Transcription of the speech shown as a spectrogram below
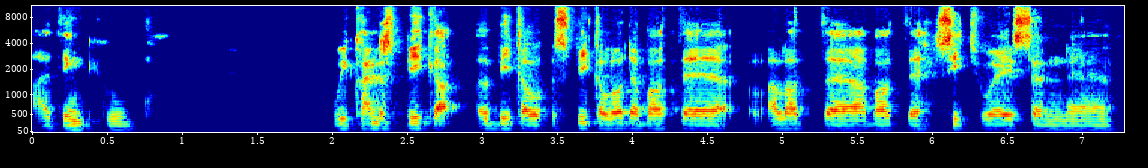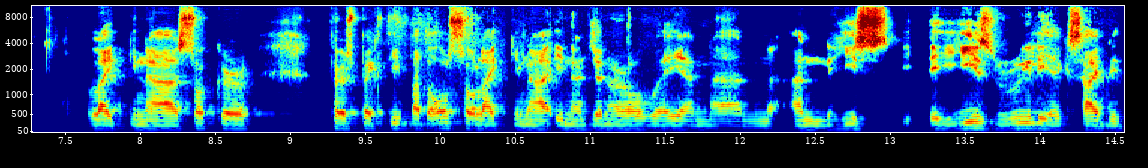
I think we kind of speak a, speak a lot about the a lot uh, about the situation uh, like in a soccer perspective, but also like in a in a general way. And and, and he's he's really excited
